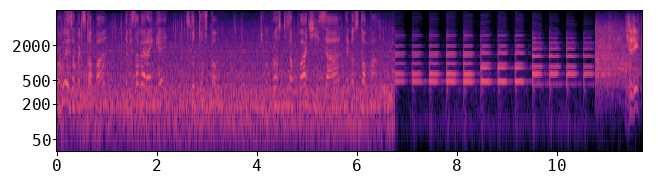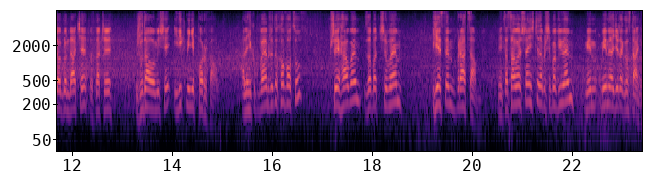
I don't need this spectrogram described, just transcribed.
próbuje złapać stopa, to wystawia rękę z gotówką, że po prostu zapłaci za tego stopa. Jeżeli to oglądacie, to znaczy, że udało mi się i nikt mnie nie porwał. Ale nie kupowałem żadnych owoców. Przyjechałem, zobaczyłem i jestem, wracam. Więc na całe szczęście dobrze się bawiłem. Miejmy nadzieję, że tak zostanie.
